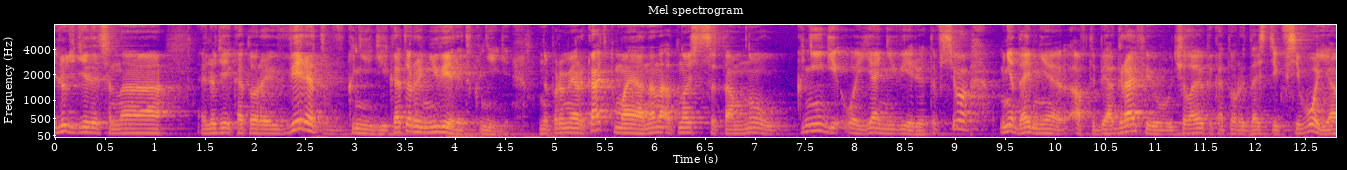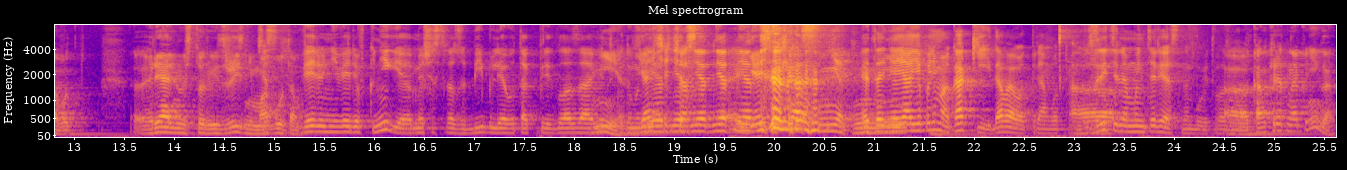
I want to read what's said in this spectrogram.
люди делятся на людей, которые верят в книги и которые не верят в книги. Например, Катька моя, она относится там, ну, книги, ой, я не верю, это все, мне дай мне автобиографию человека, который достиг всего, я вот э, реальную историю из жизни Сейчас могу там Верю, не верю в книги, а у меня сейчас сразу Библия вот так перед глазами. Нет, Я думаю, я нет, сейчас, нет, нет, нет, я нет. сейчас нет. Это не- не, я, я понимаю, какие? Давай вот прям вот А, зрителям интересно будет, А, возможно. Конкретная книга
